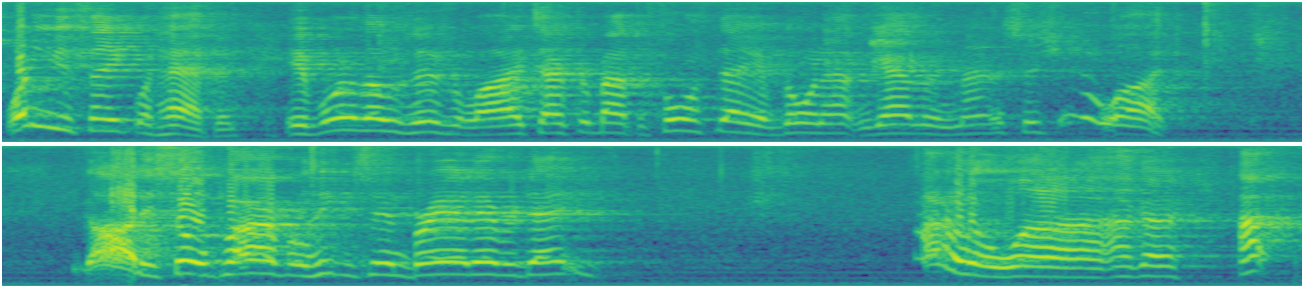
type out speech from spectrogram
What do you think would happen if one of those Israelites, after about the fourth day of going out and gathering manna, says, you know what? God is so powerful, He can send bread every day. I don't know why I got. I,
